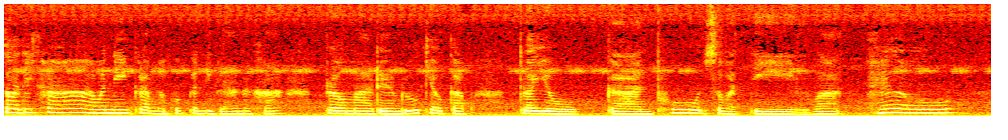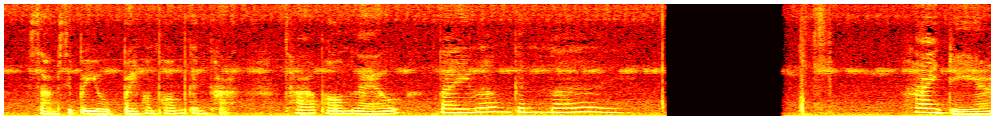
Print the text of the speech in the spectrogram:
สวัสดีค่ะ วันนี้กลับมาพบกันอีกแล้วนะคะ เรามาเรียนรู้เกี่ยวกับประโยคการพูดสวัสดีหรือว่า hello 30 ประโยคไปพร้อมๆกันค่ะ ถ้าพร้อมแล้ว ไปเริ่มกันเลย Hi there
